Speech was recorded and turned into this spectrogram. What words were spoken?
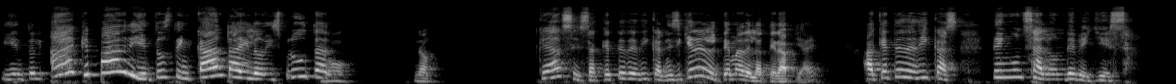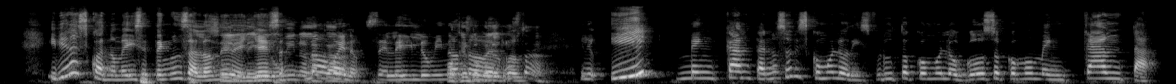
Y entonces, ah, qué padre, y entonces te encanta y lo disfrutas. No. No. ¿Qué haces? ¿A qué te dedicas? Ni siquiera en el tema de la terapia, ¿eh? ¿A qué te dedicas? Tengo un salón de belleza. Y vieras cuando me dice, tengo un salón de belleza. Le ilumina la no, bueno, se le iluminó todo el rostro. Y me encanta, no sabes cómo lo disfruto, cómo lo gozo, cómo me encanta.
